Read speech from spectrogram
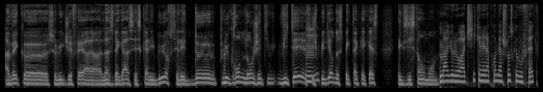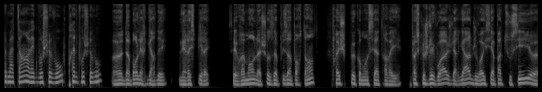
avec euh, celui que j'ai fait à Las Vegas, Excalibur, c'est les deux plus grandes longévités, Mhm. si je puis dire, de spectacles équestres existants au monde. Mario Loracci, quelle est la première chose que vous faites le matin avec vos chevaux, près de vos chevaux? Euh, D'abord les regarder, les respirer. C'est vraiment la chose la plus importante. Après, je peux commencer à travailler. Parce que je les vois, je les regarde, je vois s'il n'y a pas de souci. euh,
